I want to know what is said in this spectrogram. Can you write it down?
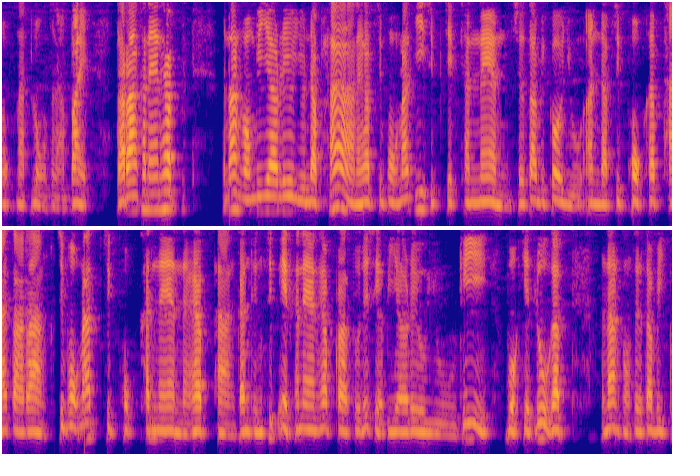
6 นัดลงสนามไป ตารางคะแนนครับ ทางด้านของบิยาริลอยู่อันดับ 5 นะครับ 16 นัด 27 คะแนนเซลตาบิโกอยู่อันดับ 16 ครับ ท้ายตาราง 16 นัด 16 คะแนนนะครับ ห่างกันถึง 11 คะแนนครับ ประตูได้เสียบิยาริลอยู่ที่บวก 7 ลูกครับ ทางด้านของเซลตาบิโก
